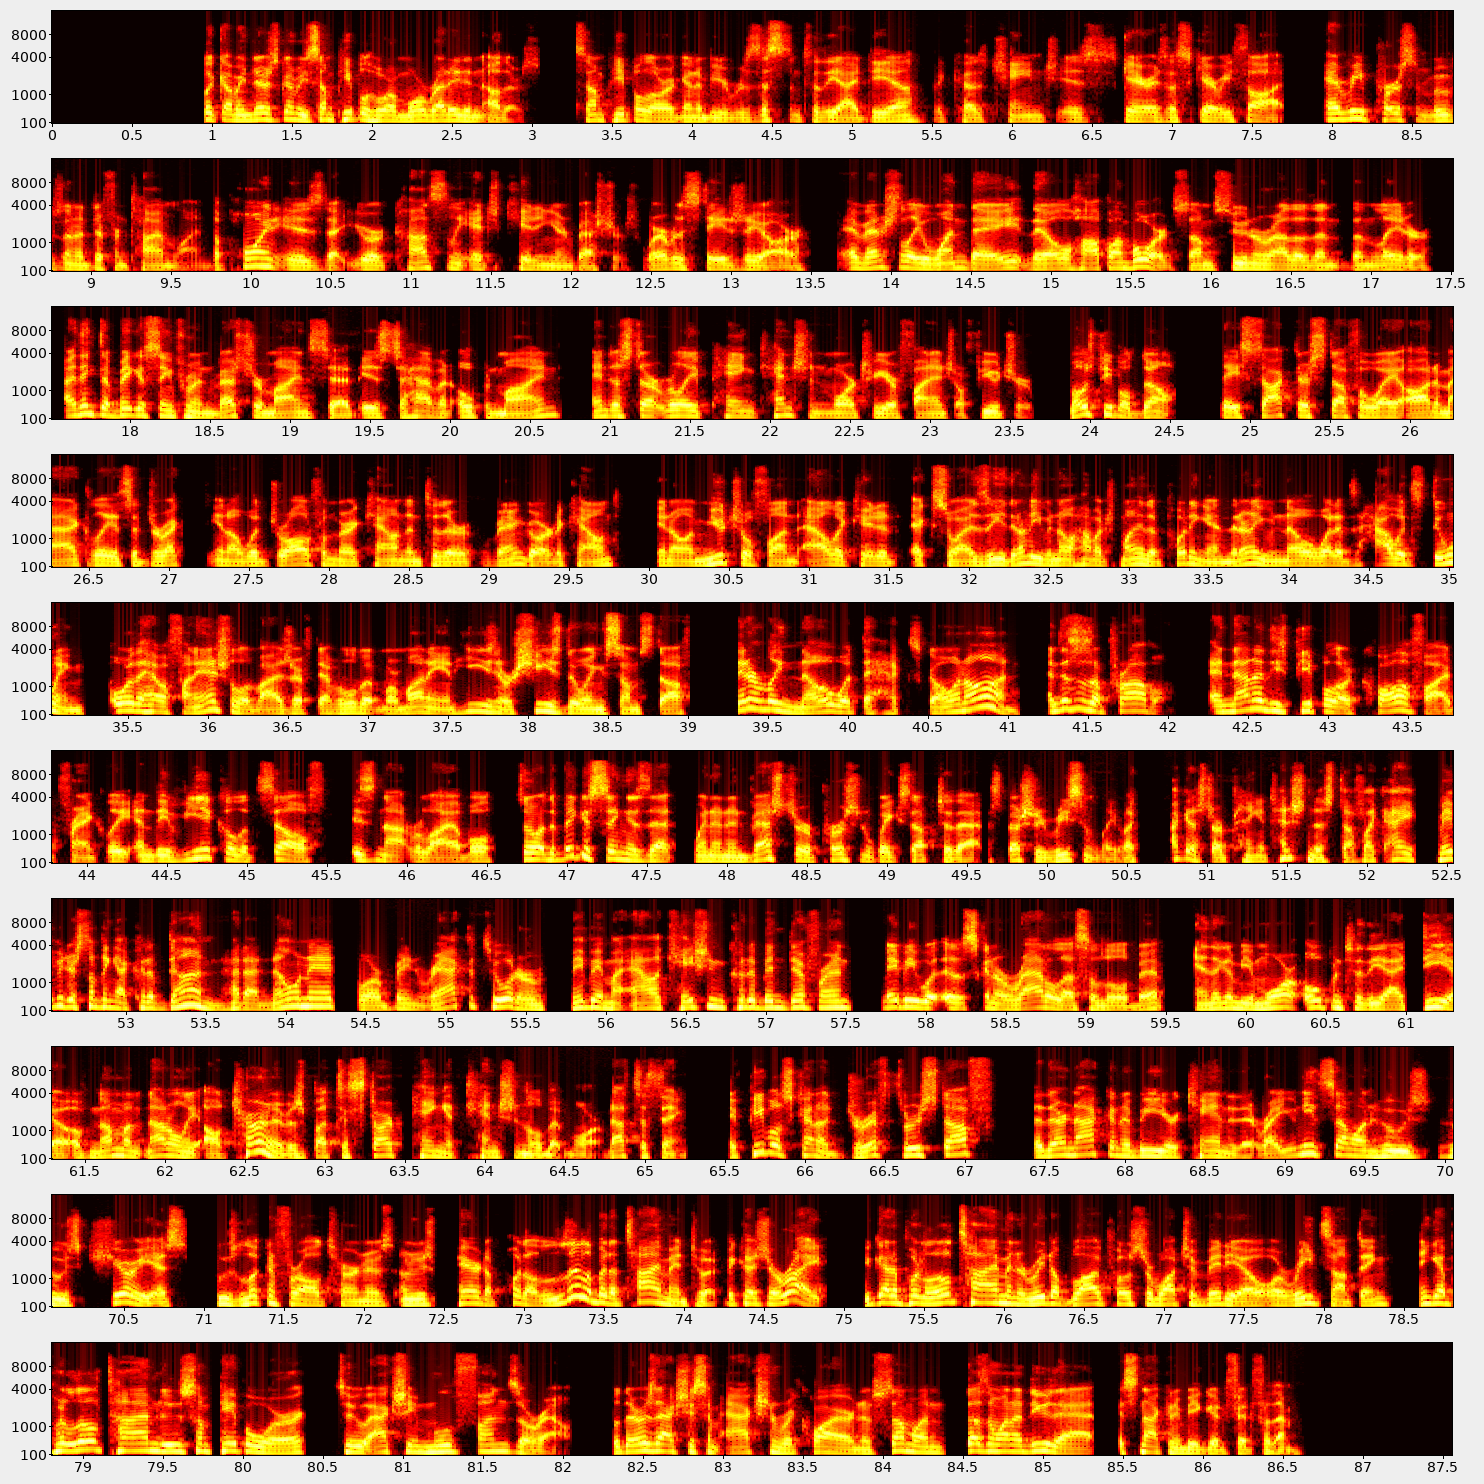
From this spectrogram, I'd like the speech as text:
Look, I mean, there's going to be some people who are more ready than others. Some people are going to be resistant to the idea because change is scary, is a scary thought every person moves on a different timeline. The point is that you're constantly educating your investors, wherever the stage they are. Eventually, one day they'll hop on board, some sooner rather than, than later. I think the biggest thing from investor mindset is to have an open mind and to start really paying attention more to your financial future. Most people don't. They sock their stuff away automatically. It's a direct, you know, withdrawal from their account into their Vanguard account you know, a mutual fund allocated XYZ. They don't even know how much money they're putting in. They don't even know what it's, how it's doing. Or they have a financial advisor if they have a little bit more money and he's or she's doing some stuff. They don't really know what the heck's going on. And this is a problem. And none of these people are qualified, frankly, and the vehicle itself is not reliable. So the biggest thing is that when an investor or person wakes up to that, especially recently, like I got to start paying attention to stuff. Like, I maybe there's something I could have done had I known it or been reacted to it, or maybe my allocation could have been different. Maybe it's going to rattle us a little bit, and they're going to be more open to the idea of not only alternatives, but to start paying attention a little bit more. That's the thing. If people just kind of drift through stuff, they're not going to be your candidate, right? You need someone who's who's curious, who's looking for alternatives, and who's prepared to put a little bit of time into it. Because you're right, you got to put a little time in to read a blog post or watch a video or read something, and you got to put a little time to do some paperwork to actually move funds around. So there is actually some action required, and if someone doesn't want to do that, it's not going to be a good fit for them.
